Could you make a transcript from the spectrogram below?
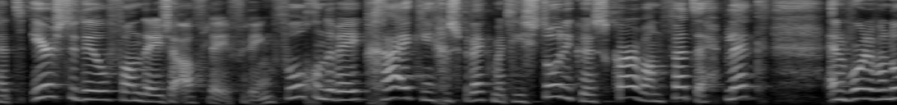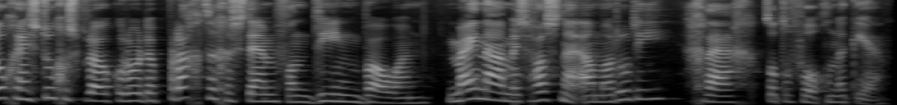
het eerste deel van deze aflevering. Volgende week ga ik in gesprek met historicus Karwan Vetteh Blek en worden we nog eens toegesproken door de prachtige stem van Dean Bowen. Mijn naam is Hasna El Maroudi. Graag tot de volgende keer.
